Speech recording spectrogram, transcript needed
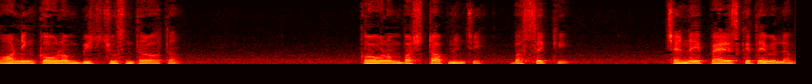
మార్నింగ్ కోవలం బీచ్ చూసిన తర్వాత కోవలం బస్ స్టాప్ నుంచి బస్ ఎక్కి చెన్నై ప్యారిస్కి అయితే వెళ్ళాం.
